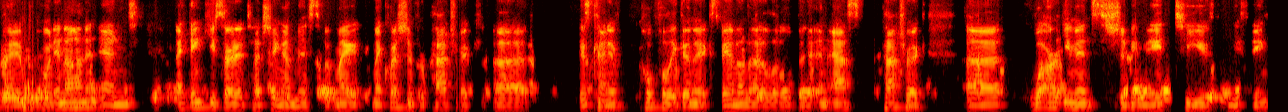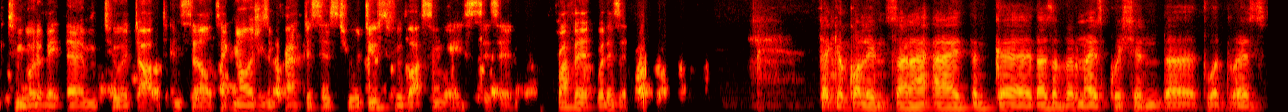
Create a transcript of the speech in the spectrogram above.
kind of hone in on. And I think you started touching on this, but my, my question for Patrick uh, is kind of hopefully going to expand on that a little bit and ask Patrick, uh, what arguments should be made to you, you think, to motivate them to adopt and sell technologies and practices to reduce food loss and waste? Is it profit? What is it? Thank you, Colin. And I, I think uh, that's a very nice question uh, to address.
